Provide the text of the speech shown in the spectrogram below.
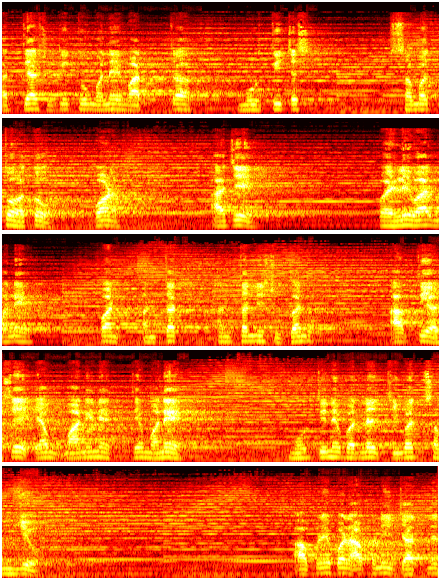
અત્યાર સુધી તું મને માત્ર મૂર્તિ જ સમજતો હતો, પણ આજે પહેલી વાર મને પણ અંતર, અંતરની સુગંધ આપતી હશે એમ માનીને તે મને મૂર્તિને બદલે જીવત સમજ્યો. આપણે પણ આપણી જાતને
